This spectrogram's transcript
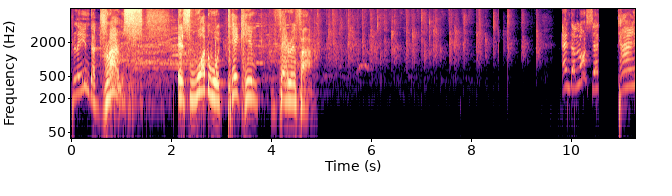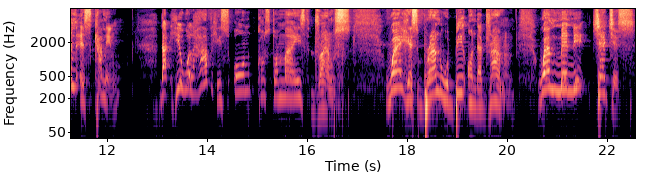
playing the drums is what will take him very far. And the Lord said, Time is coming that he will have his own customized drums where his brand will be on the drum where many churches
